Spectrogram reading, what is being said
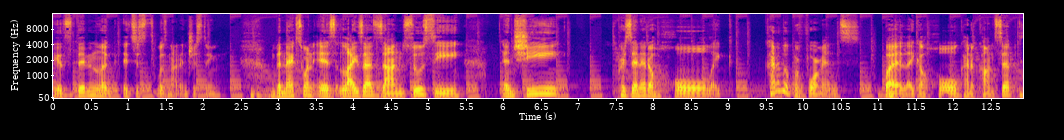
it didn't look it just was not interesting. The next one is liza zanzuzi and she presented a whole like kind of a performance but mm-hmm. like a whole kind of concept.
